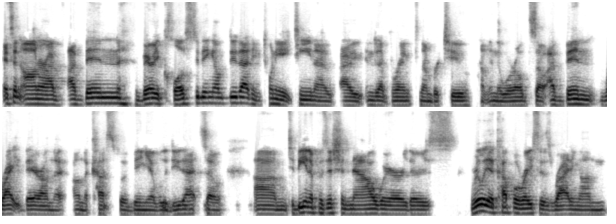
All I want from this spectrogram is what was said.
it's an honor. I've, I've been very close to being able to do that. I think 2018, I, I ended up ranked number two in the world. So I've been right there on the, on the cusp of being able to do that. So um, to be in a position now where there's really a couple races riding on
